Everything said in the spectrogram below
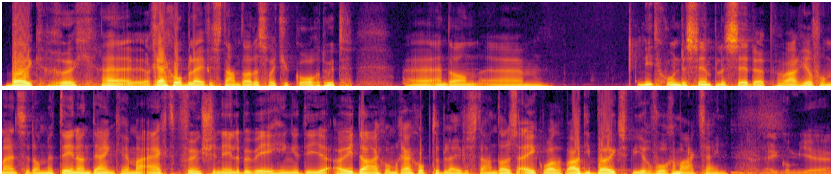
Buik, rug, hè, rechtop blijven staan. Dat is wat je core doet. En dan um, niet gewoon de simpele sit-up, waar heel veel mensen dan meteen aan denken, maar echt functionele bewegingen die je uitdagen om rechtop te blijven staan. Dat is eigenlijk wat, waar die buikspieren voor gemaakt zijn. Ja, eigenlijk om je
